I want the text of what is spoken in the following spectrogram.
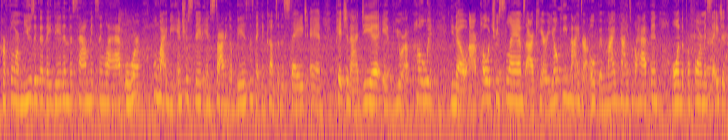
perform music that they did in the sound mixing lab or who might be interested in starting a business, they can come to the stage and pitch an idea. If you're a poet, you know, our poetry slams, our karaoke nights, our open mic nights will happen on the performance stage. It's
